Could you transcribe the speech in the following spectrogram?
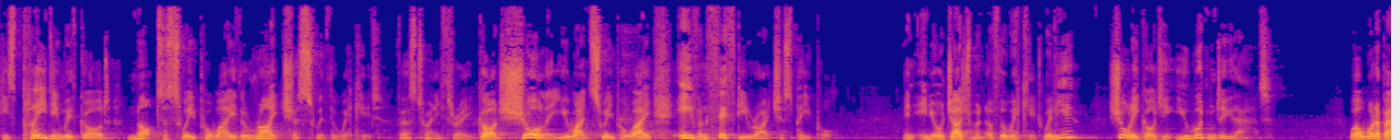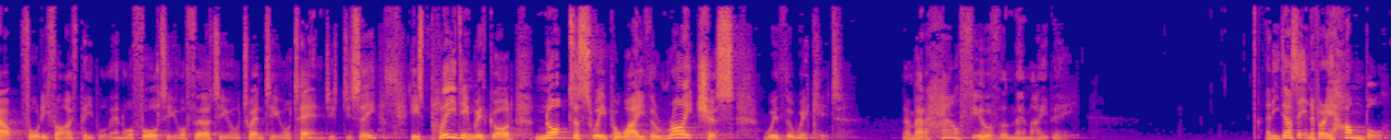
he's pleading with God not to sweep away the righteous with the wicked. Verse 23. God, surely you won't sweep away even 50 righteous people in, in your judgment of the wicked, will you? Surely, God, you, you wouldn't do that. Well, what about 45 people then, or 40, or 30, or 20, or 10? Do, do you see? He's pleading with God not to sweep away the righteous with the wicked, no matter how few of them there may be. And he does it in a very humble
